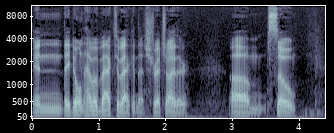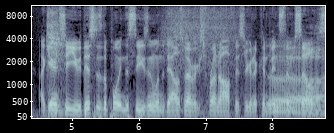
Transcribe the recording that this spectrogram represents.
and they don't have a back to back in that stretch either. Um, so I guarantee you, this is the point in the season when the Dallas Mavericks front office are going to convince themselves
